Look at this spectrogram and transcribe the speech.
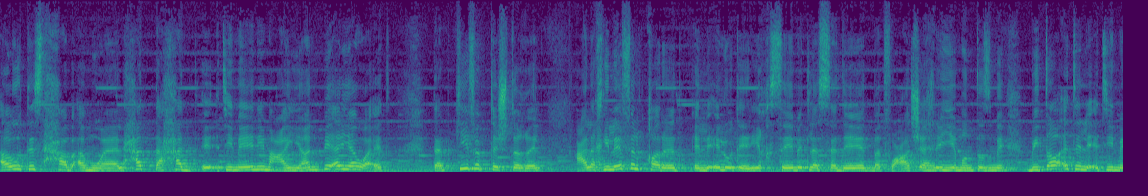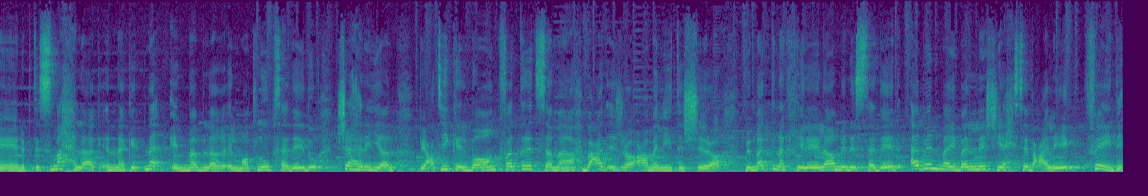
أو تسحب أموال حتى حد إئتماني معين بأي وقت. طيب كيف بتشتغل؟ على خلاف القرض اللي له تاريخ ثابت للسداد مدفوعات شهرية منتظمة بطاقة الائتمان بتسمح لك إنك تنقي المبلغ المطلوب سداده شهريا بيعطيك البنك فترة سماح بعد إجراء عملية الشراء بمكنك خلالها من السداد قبل ما يبلش يحسب عليك فايدة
